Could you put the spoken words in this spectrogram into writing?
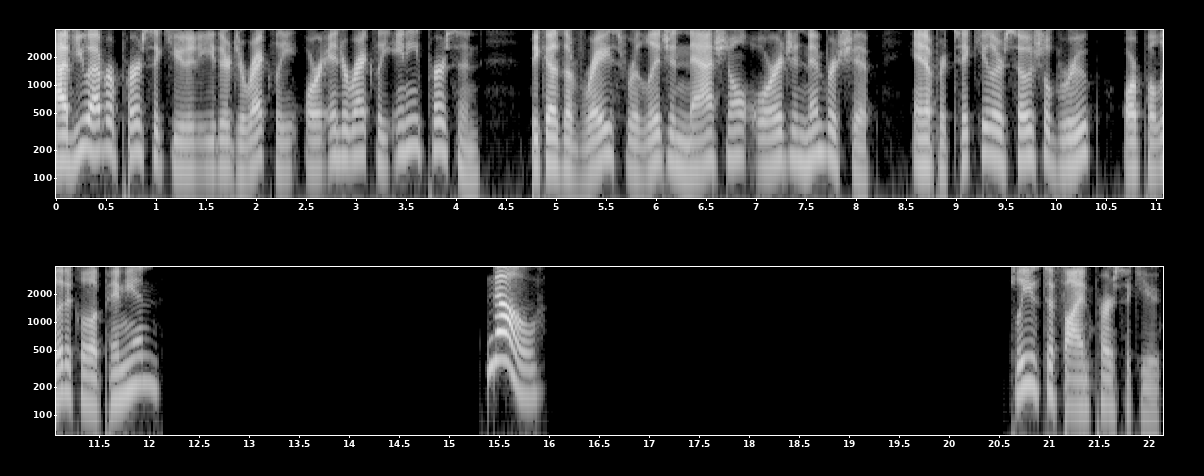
Have you ever persecuted either directly or indirectly any person because of race, religion, national origin, membership in a particular social group or political opinion? No. Please define persecute.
